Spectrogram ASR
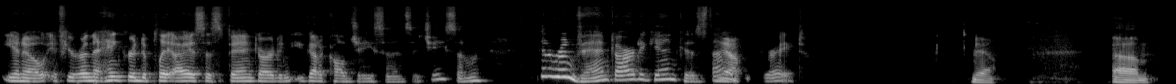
you know, if you're in the hankering to play ISS Vanguard, and you got to call Jason and say, Jason, you gonna run Vanguard again? Because that Yeah. would be great. Yeah. Um,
